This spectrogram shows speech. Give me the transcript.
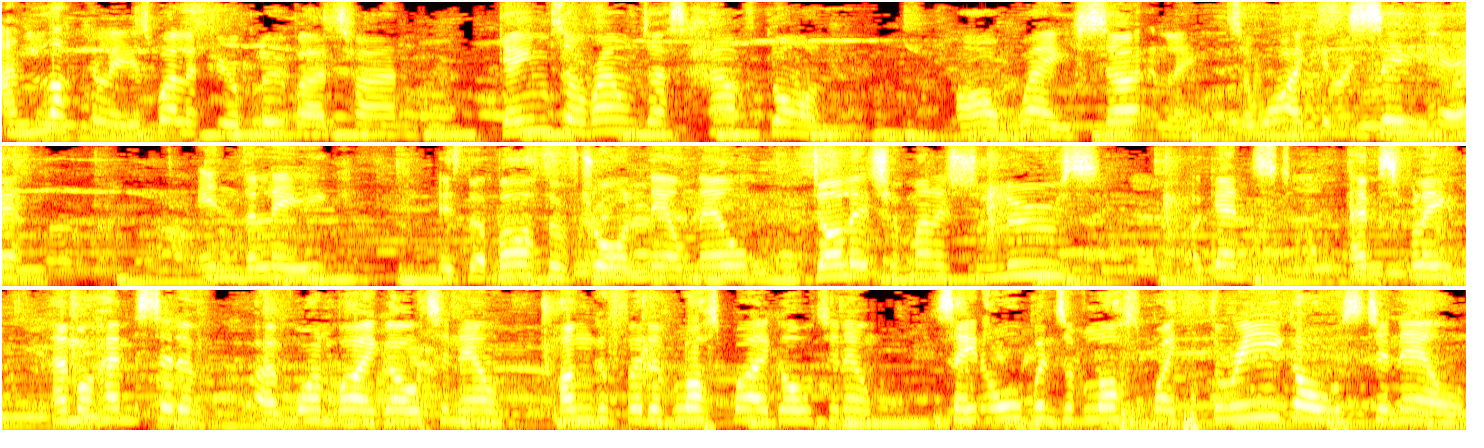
And luckily, as well, if you're a Bluebirds fan, games around us have gone our way, certainly. So, what I can see here in the league is that Bath have drawn nil-nil. Dulwich have managed to lose against Ebbsfleet. Hemel Hempstead have, have won by a goal to nil. Hungerford have lost by a goal to nil. St Albans have lost by three goals to nil.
